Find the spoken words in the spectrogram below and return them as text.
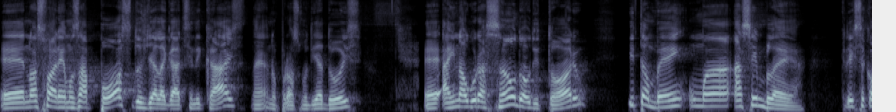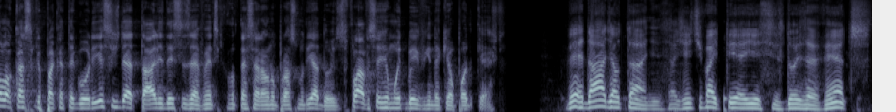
É, nós faremos a posse dos delegados sindicais, né, no próximo dia 2, é, a inauguração do auditório e também uma assembleia. Queria que você colocasse aqui para a categoria esses detalhes desses eventos que acontecerão no próximo dia 2. Flávio, seja muito bem-vindo aqui ao podcast. Verdade, Altanes. A gente vai ter aí esses dois eventos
